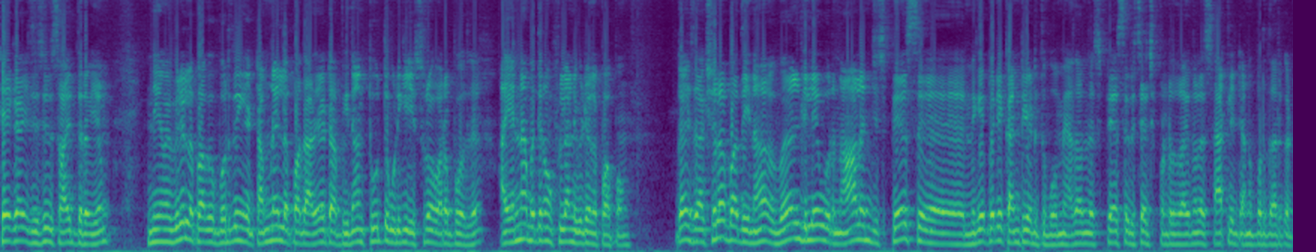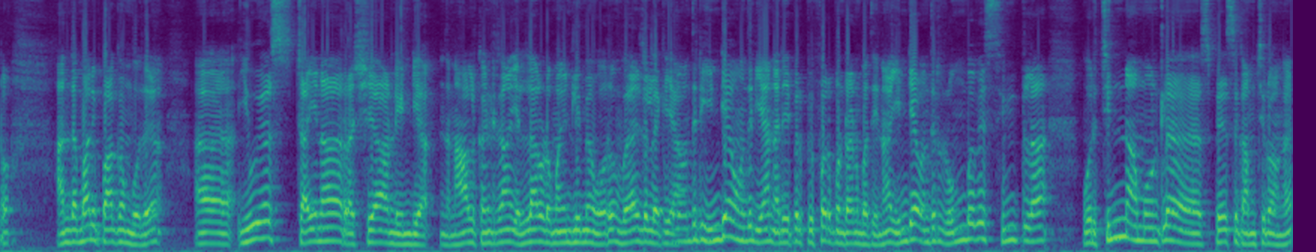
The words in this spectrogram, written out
ஹே guys this is சாய் திரவியம் நீங்கள் வீடியோவில் பார்க்க போகிறது இங்கே டம்னையில் பார்த்த அதே டாபிக் தான் தூத்துக்குடிக்கு இஸ்ரோ வரப்போகுது. அது என்ன பற்றி நம்ம ஃபுல்லான வீடியோவில் பார்ப்போம். கைஸ் ஆக்சுவலாக பார்த்தீங்கன்னா வேர்ல்டுலேயே ஒரு நாலஞ்சு ஸ்பேஸ் மிகப்பெரிய கண்ட்ரி எடுத்துப்போமே. அதாவது அந்த ஸ்பேஸ் ரிசர்ச் பண்ணுறதா இருந்தாலும் சேட்டலைட் அனுப்புறதா இருக்கட்டும். அந்த மாதிரி பார்க்கும்போது US China Russia and India இந்த நாலு கண்ட்ரி தான் எல்லாரோட மைண்ட்லையுமே வரும். வேர்ல்டில் வந்துட்டு இந்தியா வந்துட்டு ஏன் நிறைய பேர் ப்ரிஃபர் பண்ணுறான்னு பார்த்தீங்கன்னா இந்தியா வந்துட்டு ரொம்பவே சிம்பிளாக ஒரு சின்ன அமௌண்ட்டில் ஸ்பேஸுக்கு அமைச்சிருவாங்க.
